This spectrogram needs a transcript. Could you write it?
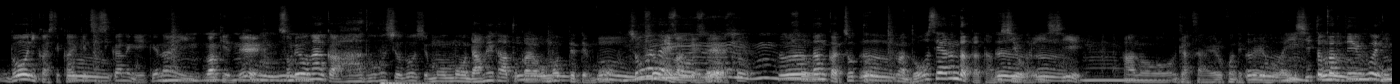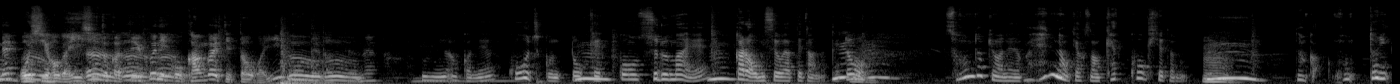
どうにかして解決していかなきゃいけないわけで、それをなんかああどうしようどうしようもうもうダメだとか思っててもしょうがないわけでそれをなんかちょっと、まあ、どうせやるんだったら試しようがいいし。あのお客さんが喜んでくれる方がいいしとかっていうふうにね美味しい方がいいしとかっていうふうにこう考えていった方がいいもんねだってね。うん、なんかね浩司君と結婚する前からお店をやってたんだけど、その時はねなんか変なお客さん結構来てたの。うんなんか本当に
